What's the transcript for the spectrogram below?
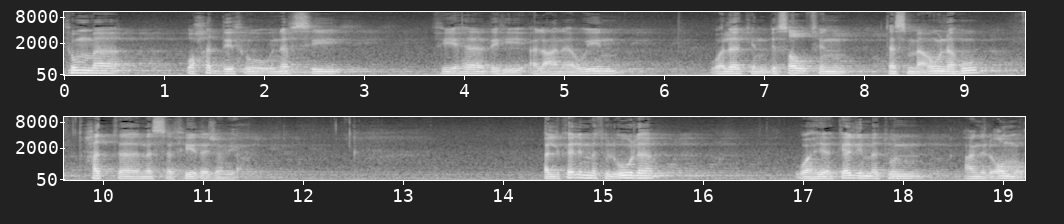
ثم أحدث نفسي في هذه العناوين ولكن بصوت تسمعونه حتى نستفيد جميعا. الكلمة الأولى وهي كلمة عن العمر.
